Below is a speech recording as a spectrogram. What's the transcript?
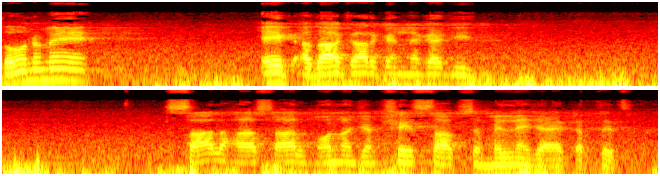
تو ان میں ایک اداکار کہنے لگا جی سال ہا سال مولانا جمشید صاحب سے ملنے جایا کرتے تھے۔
